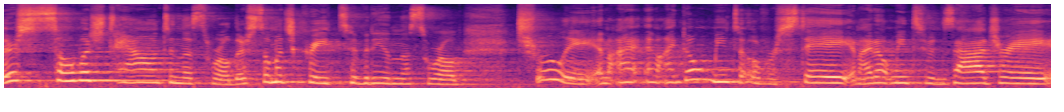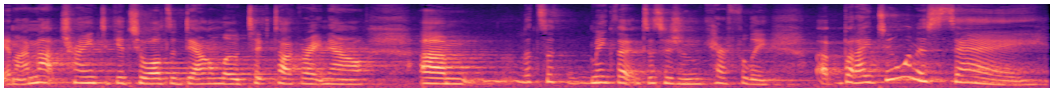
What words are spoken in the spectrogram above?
There's so much talent in this world. There's so much creativity in this world. Truly, and I, and I don't mean to overstate and I don't mean to exaggerate, and I'm not trying to get you all to download TikTok right now. Um, let's make that decision carefully. Uh, but I do want to say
